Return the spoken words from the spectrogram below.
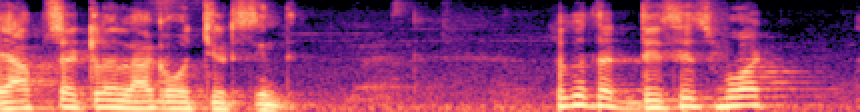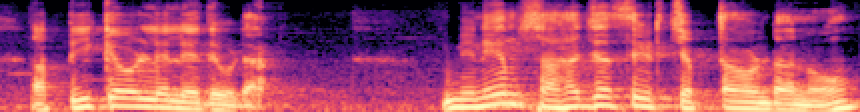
యాప్ సెట్ల లాగా వచ్చేసింది. దట్ దిస్ ఇస్ వాట్ ఆ పీకే వాళ్ళే లేదు ఇవిడ నేనేం సహజ సీట్ చెప్తా ఉంటాను.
